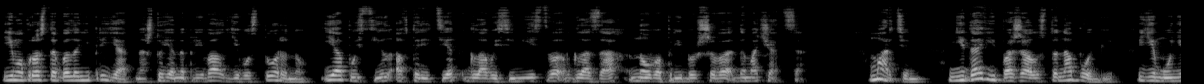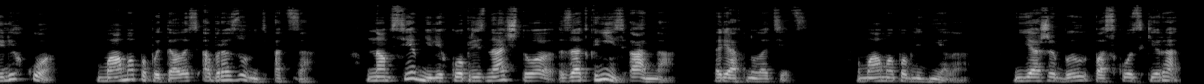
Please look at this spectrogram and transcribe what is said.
Ему просто было неприятно, что я наплевал в его сторону и опустил авторитет главы семейства в глазах новоприбывшего домочадца. «Мартин, не дави, пожалуйста, на Бобби. Ему нелегко». Мама попыталась образумить отца. Нам всем нелегко признать, что... Заткнись, Анна, рявкнул отец. Мама побледнела. Я же был по-скотски рад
